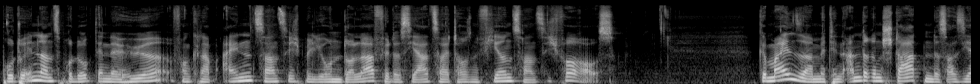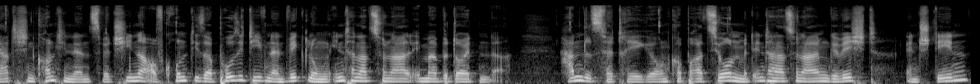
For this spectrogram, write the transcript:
Bruttoinlandsprodukt in der Höhe von knapp 21 Billionen Dollar für das Jahr 2024 voraus Gemeinsam mit den anderen Staaten des asiatischen Kontinents wird China aufgrund dieser positiven Entwicklungen international immer bedeutender. Handelsverträge und Kooperationen mit internationalem Gewicht entstehen,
